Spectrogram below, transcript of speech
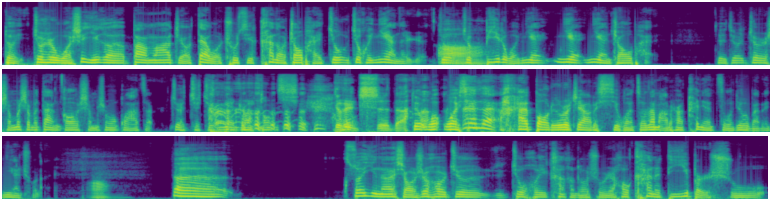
对，就是我是一个爸爸妈妈只要带我出去，看到招牌就就会念的人，就啊就逼着我念念念招牌。对，就就是什么什么蛋糕，什么什么瓜子儿，就就就念这种东西。都是吃的。对我我现在还保留着这样的习惯，走在马路上看见字，我就会把它念出来。哦，呃，所以呢，小时候就就会看很多书，然后看的第一本书，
